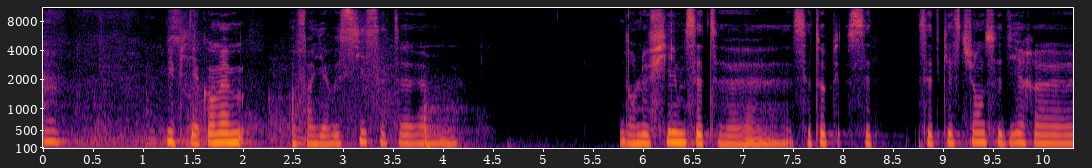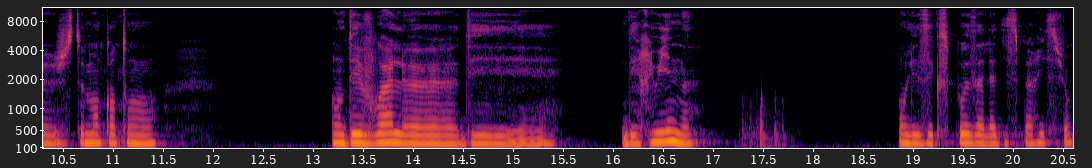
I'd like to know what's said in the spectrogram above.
Ouais. Mm. Et puis il y a quand même, enfin il y a aussi cette, euh, dans le film cette, euh, cette, cette, question de se dire euh, justement quand on, on dévoile des, des ruines, on les expose à la disparition.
